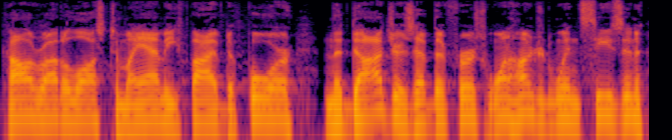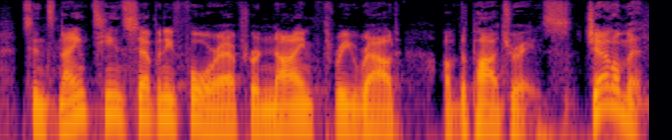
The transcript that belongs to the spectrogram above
Colorado lost to Miami 5 to 4, and the Dodgers have their first 100 win season since 1974 after a 9-3 rout of the Padres. Gentlemen,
